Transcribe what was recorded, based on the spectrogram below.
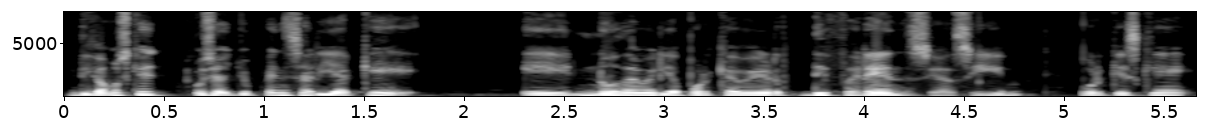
digamos que, o sea, yo pensaría que eh, no debería por qué haber diferencia, ¿sí? Porque es que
